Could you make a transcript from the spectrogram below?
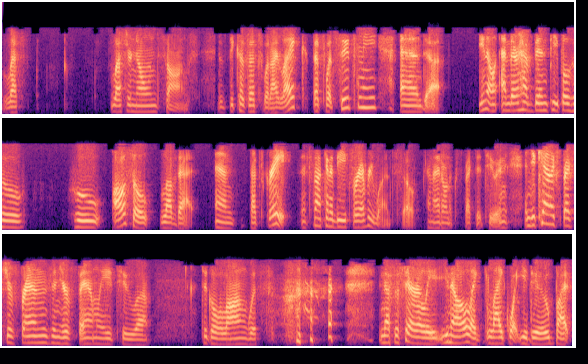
less lesser known songs because that's what I like. That's what suits me, and uh, you know, and there have been people who who also love that, and that's great. It's not going to be for everyone, so and I don't expect it to, and and you can't expect your friends and your family to uh, to go along with necessarily, you know, like like what you do, but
